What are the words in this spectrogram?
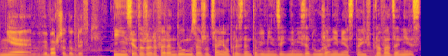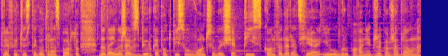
nie wyborcze dogrywki. Inicjatorzy referendum zarzucają prezydentowi m.in. zadłużanie miasta i wprowadzenie strefy czystego transportu. Dodajmy, że w zbiórkę podpisów włączyły się PiS, Konfederacja i ugrupowanie Grzegorza Brauna.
